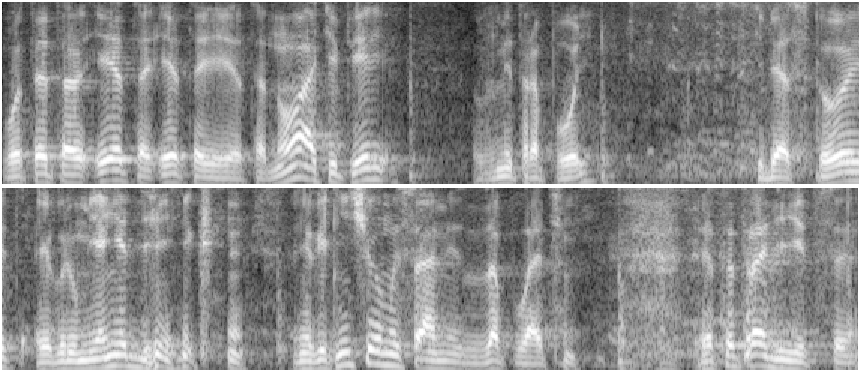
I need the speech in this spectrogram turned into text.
вот это, это, это и это. Ну, а теперь в метрополь с тебя стоит. Я говорю, у меня нет денег. Они говорят, ничего, мы сами заплатим. Это традиция.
